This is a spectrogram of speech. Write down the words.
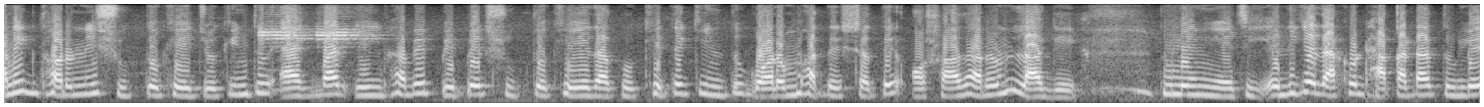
অনেক ধরনের শুক্তো খেয়েছো, কিন্তু একবার এইভাবে পেঁপের শুক্তো খেয়ে দেখো, খেতে কিন্তু গরম ভাতের সাথে অসাধারণ লাগে। তুলে নিয়েছি। এদিকে দেখো, ঢাকাটা তুলে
